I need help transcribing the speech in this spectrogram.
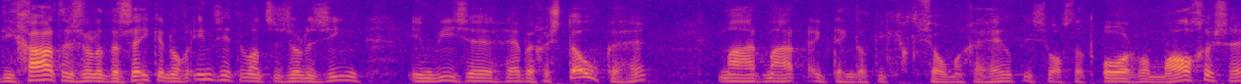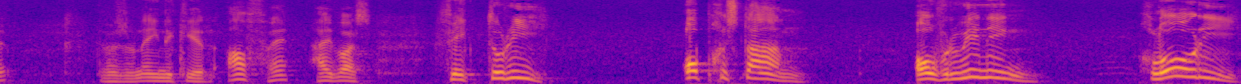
die gaten zullen er zeker nog in zitten, want ze zullen zien in wie ze hebben gestoken. Hè? Maar, maar ik denk dat hij zomaar geheeld is, zoals dat oor van Malchus. Hè? Dat was een ene keer af. Hè? Hij was victorie. Opgestaan. Overwinning. Glorie.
